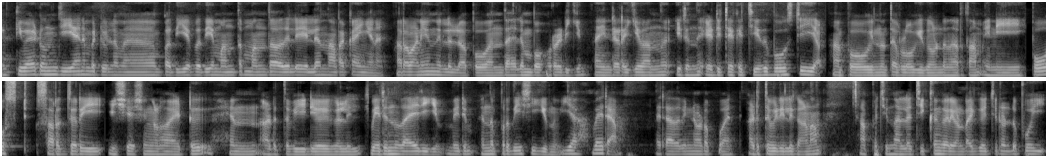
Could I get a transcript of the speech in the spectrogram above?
ആക്റ്റീവായിട്ടൊന്നും ചെയ്യാനും പറ്റില്ല പതിയെ പതിയെ മന്തം മന്തം അതിലെല്ലാം നടക്കാം ഇങ്ങനെ. വേറെ പണിയൊന്നും ഇല്ലല്ലോ അപ്പോൾ എന്തായാലും ബോറടിക്കും അതിന്റെ ഇടയ്ക്ക് വന്ന് ഇരുന്ന് എഡിറ്റൊക്കെ ചെയ്ത് പോസ്റ്റ് ചെയ്യാം. അപ്പോൾ ഇന്നത്തെ വ്ളോഗ് ഇതുകൊണ്ട് നിർത്താം. ഇനി പോസ്റ്റ് സർജറി വിശേഷങ്ങളുമായിട്ട് അടുത്ത വീഡിയോകളിൽ വരുന്നതായിരിക്കും. വരും എന്ന് പ്രതീക്ഷിക്കുന്നു. യാ വരാം. വരാതെ പിന്നോടെ പോകാൻ അടുത്ത വീഡിയോയിൽ കാണാം. അപ്പച്ചി നല്ല ചിക്കൻ കറി ഉണ്ടാക്കി വെച്ചിട്ടുണ്ട്. പോയി.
